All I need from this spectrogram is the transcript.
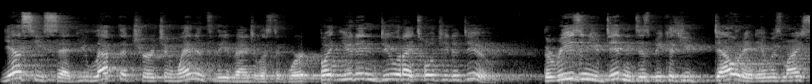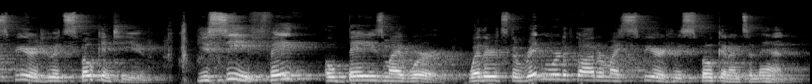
Yes, he said, you left the church and went into the evangelistic work, but you didn't do what I told you to do. The reason you didn't is because you doubted it was my spirit who had spoken to you. You see, faith obeys my word, whether it's the written word of God or my spirit who has spoken unto man.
